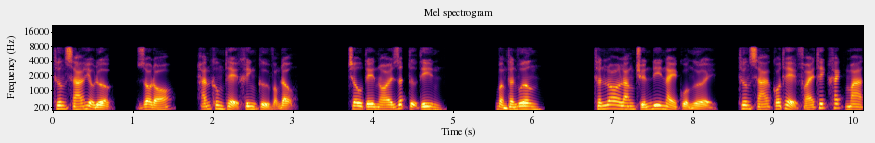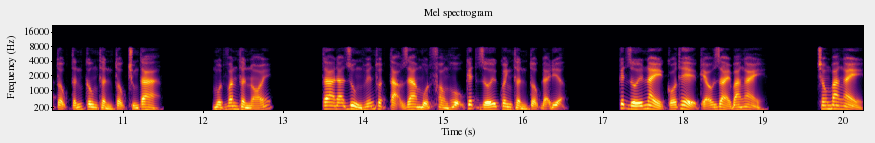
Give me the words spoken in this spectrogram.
Thương xá hiểu được, do đó, hắn không thể khinh cử vọng động. Châu Tế nói rất tự tin. Bẩm thần vương. Thần lo lắng chuyến đi này của người, thương xá có thể phái thích khách ma tộc tấn công thần tộc chúng ta. Một văn thần nói. Ta đã dùng huyễn thuật tạo ra một phòng hộ kết giới quanh thần tộc đại địa. Kết giới này có thể kéo dài 3 ngày. Trong 3 ngày,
